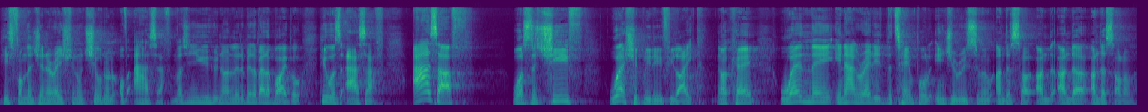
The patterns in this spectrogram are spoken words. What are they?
he's from the generational children of Asaph. And those of you who know a little bit about the Bible, who was Asaph? Asaph was the chief worship leader, if you like. Okay, when they inaugurated the temple in Jerusalem under, under, under, under Solomon.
